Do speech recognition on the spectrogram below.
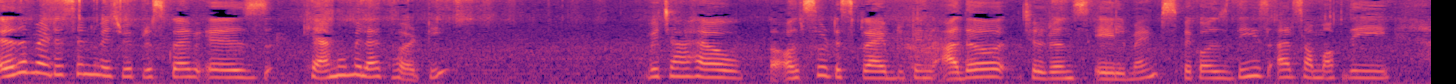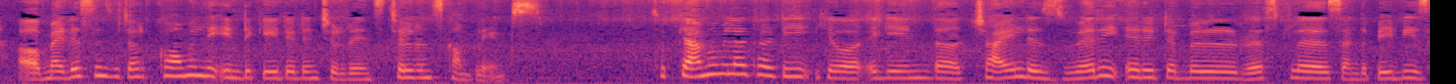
Another medicine which we prescribe is chamomilla 30 which I have also described it in other children's ailments because these are some of the uh, medicines which are commonly indicated in children's children's complaints. So chamomilla 30 here again the child is very irritable, restless and the baby is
